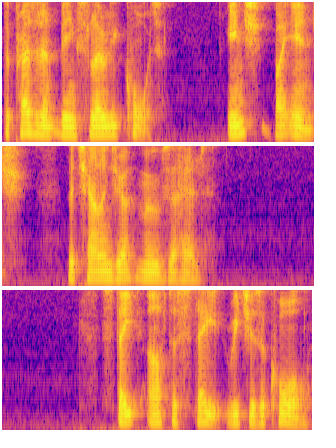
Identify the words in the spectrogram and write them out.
The president being slowly caught. Inch by inch, the challenger moves ahead. State after state reaches a call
